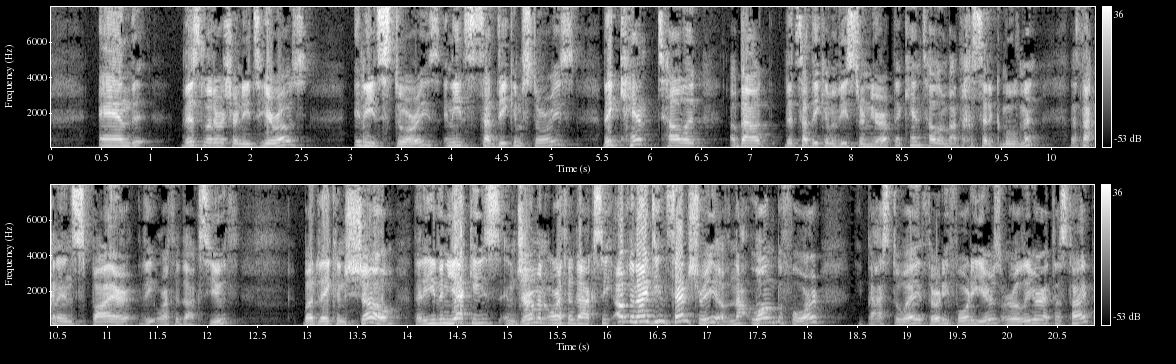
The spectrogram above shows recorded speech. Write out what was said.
And this literature needs heroes. It needs stories. It needs tzaddikim stories. They can't tell it about the tzaddikim of Eastern Europe. They can't tell them about the Hasidic movement. That's not going to inspire the Orthodox youth. But they can show that even Yekkes in German Orthodoxy of the 19th century, of not long before, he passed away 30, 40 years earlier at this time,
